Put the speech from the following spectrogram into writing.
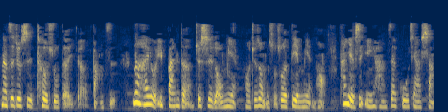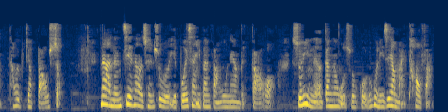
那这就是特殊的一个房子。那还有一般的就是楼面，哦，就是我们所说的店面，哈，它也是银行在估价上，它会比较保守。那能借到的成数额也不会像一般房屋那样的高哦，所以呢，刚刚我说过，如果你是要买套房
